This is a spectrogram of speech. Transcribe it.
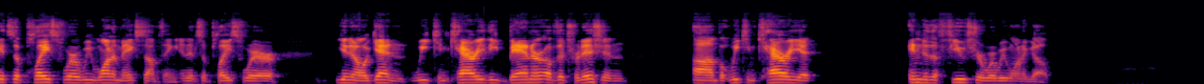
it's a place where we want to make something, and it's a place where, you know, again, we can carry the banner of the tradition, um, but we can carry it into the future where we want to go.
